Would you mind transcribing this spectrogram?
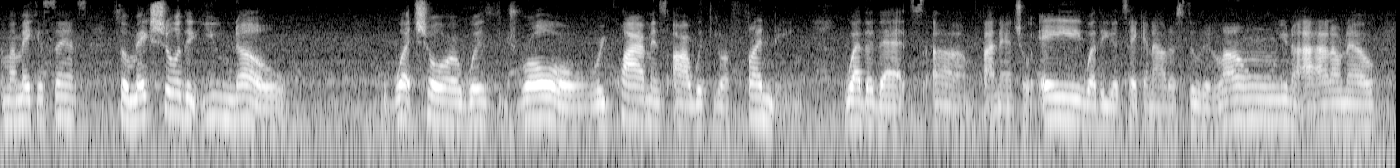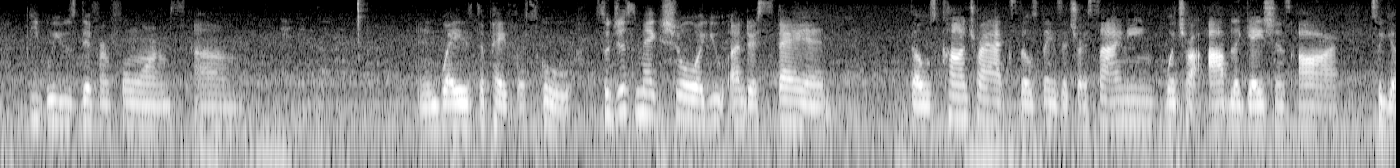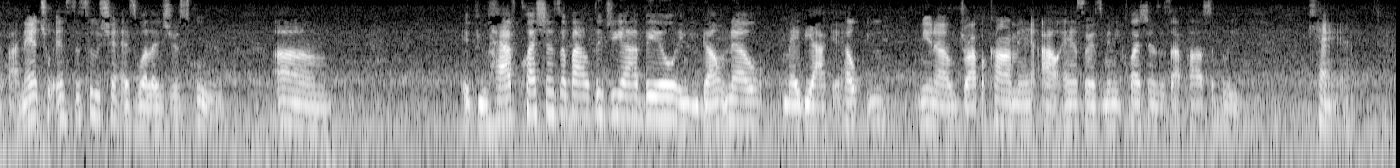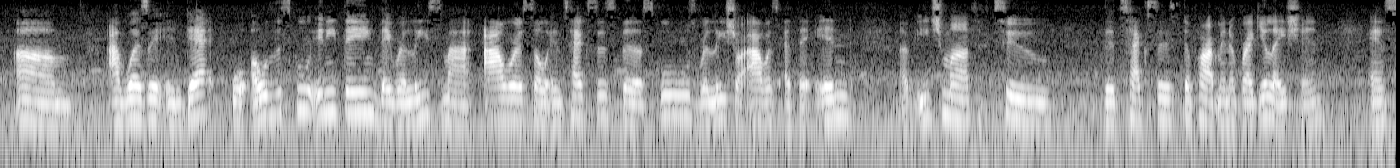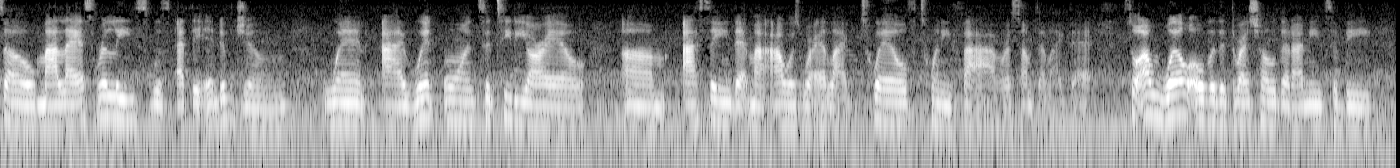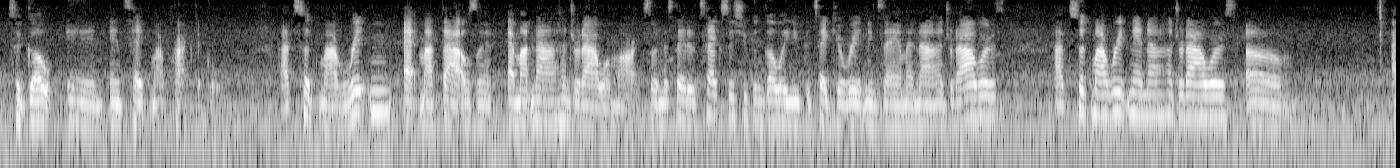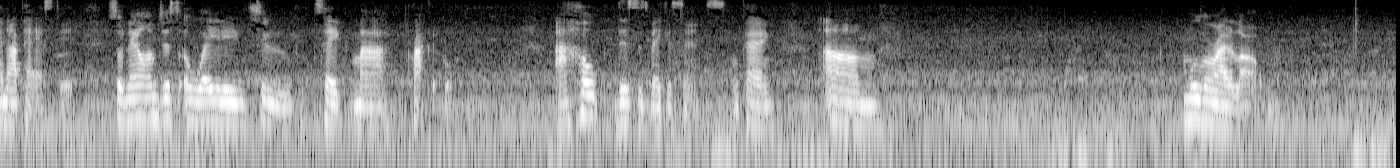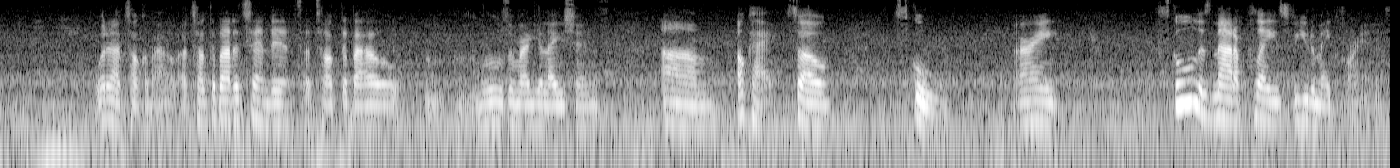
Am I making sense? So make sure that you know what your withdrawal requirements are with your funding, whether that's um, financial aid, whether you're taking out a student loan. You know, I, I don't know. People use different forms um, and ways to pay for school. So just make sure you understand those contracts, those things that you're signing, what your obligations are to your financial institution as well as your school. Um, if you have questions about the GI Bill and you don't know, maybe I can help you, you know, drop a comment. I'll answer as many questions as I possibly can. Um, I wasn't in debt or owe the school anything. They released my hours. So in Texas, the schools release your hours at the end of each month to the Texas Department of Regulation. And so my last release was at the end of June when I went on to TDRL. Um, I seen that my hours were at like 1225 or something like that. So I'm well over the threshold that I need to be to go in and take my practical. I took my written at my thousand, at my 900 hour mark. So in the state of Texas, you can go and you can take your written exam at 900 hours. I took my written at 900 hours. Um, and I passed it. So now I'm just awaiting to take my practical. I hope this is making sense, okay? Um, moving right along. What did I talk about? I talked about attendance. I talked about rules and regulations. Um, okay, so school, all right? School is not a place for you to make friends.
